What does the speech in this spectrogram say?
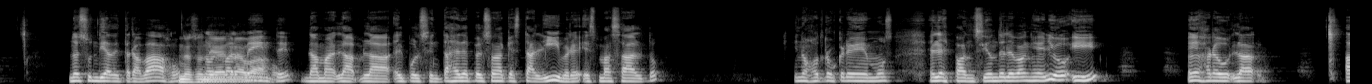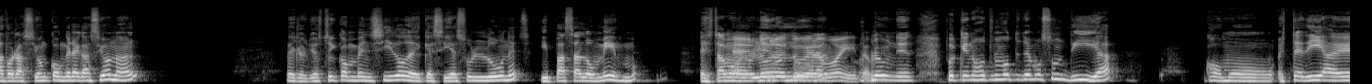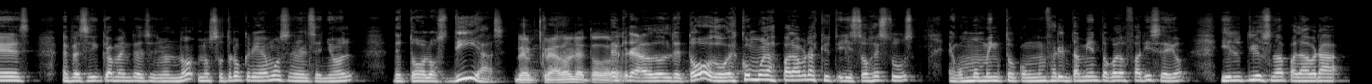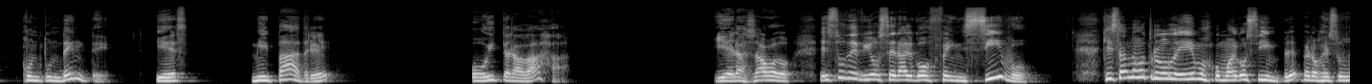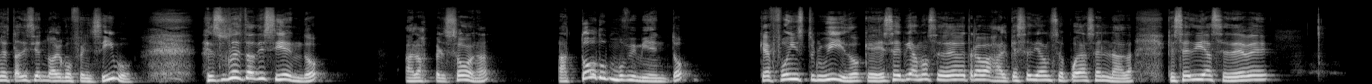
no es un día de trabajo. No es un día de Normalmente, la ma- la- la- el porcentaje de personas que está libre es más alto. Y nosotros creemos en la expansión del Evangelio y en la adoración congregacional. Pero yo estoy convencido de que si es un lunes y pasa lo mismo, estamos El lunes un estuviéramos ahí también. reunidos, porque nosotros no tenemos un día como este día es específicamente el Señor. No, nosotros creemos en el Señor de todos los días Del creador de todo. el creador de todo. Es como las palabras que utilizó Jesús en un momento con un enfrentamiento con los fariseos y él utilizó una palabra contundente y es mi padre hoy trabaja. Y era sábado. Eso debió ser algo ofensivo. Quizás nosotros lo leemos como algo simple, pero Jesús está diciendo algo ofensivo. Jesús le está diciendo a las personas, a todo un movimiento, que fue instruido que ese día no se debe trabajar, que ese día no se puede hacer nada, que ese día se debe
